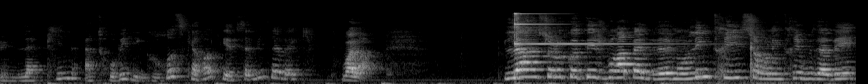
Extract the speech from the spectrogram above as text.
une lapine a trouvé des grosses carottes et elle s'amuse avec. Voilà. Là, sur le côté, je vous rappelle, vous avez mon Linktree. Sur mon Linktree, vous avez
